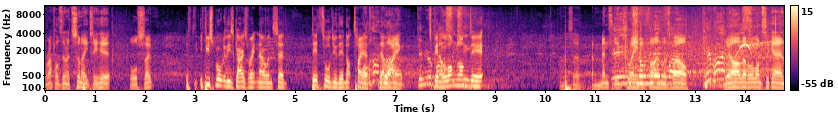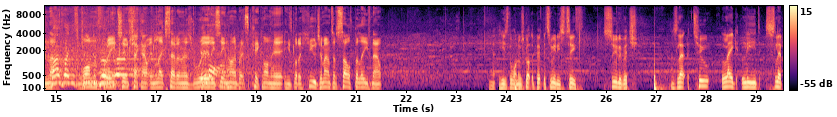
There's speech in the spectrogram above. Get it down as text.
rattles in a ton 80 here also. If, if you spoke to these guys right now and said they told you they're not tired, they're lying. It's been a power long, long day. And it's a, a mentally In draining final as well. We are level once again. That Sounds like it's Kim 1 to 3 2 first. checkout in leg 7 has really seen Huybrechts kick on here. He's got a huge amount of self belief now. Yeah, he's the one who's got the bit between his teeth. Suljovic has let a two leg lead slip.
